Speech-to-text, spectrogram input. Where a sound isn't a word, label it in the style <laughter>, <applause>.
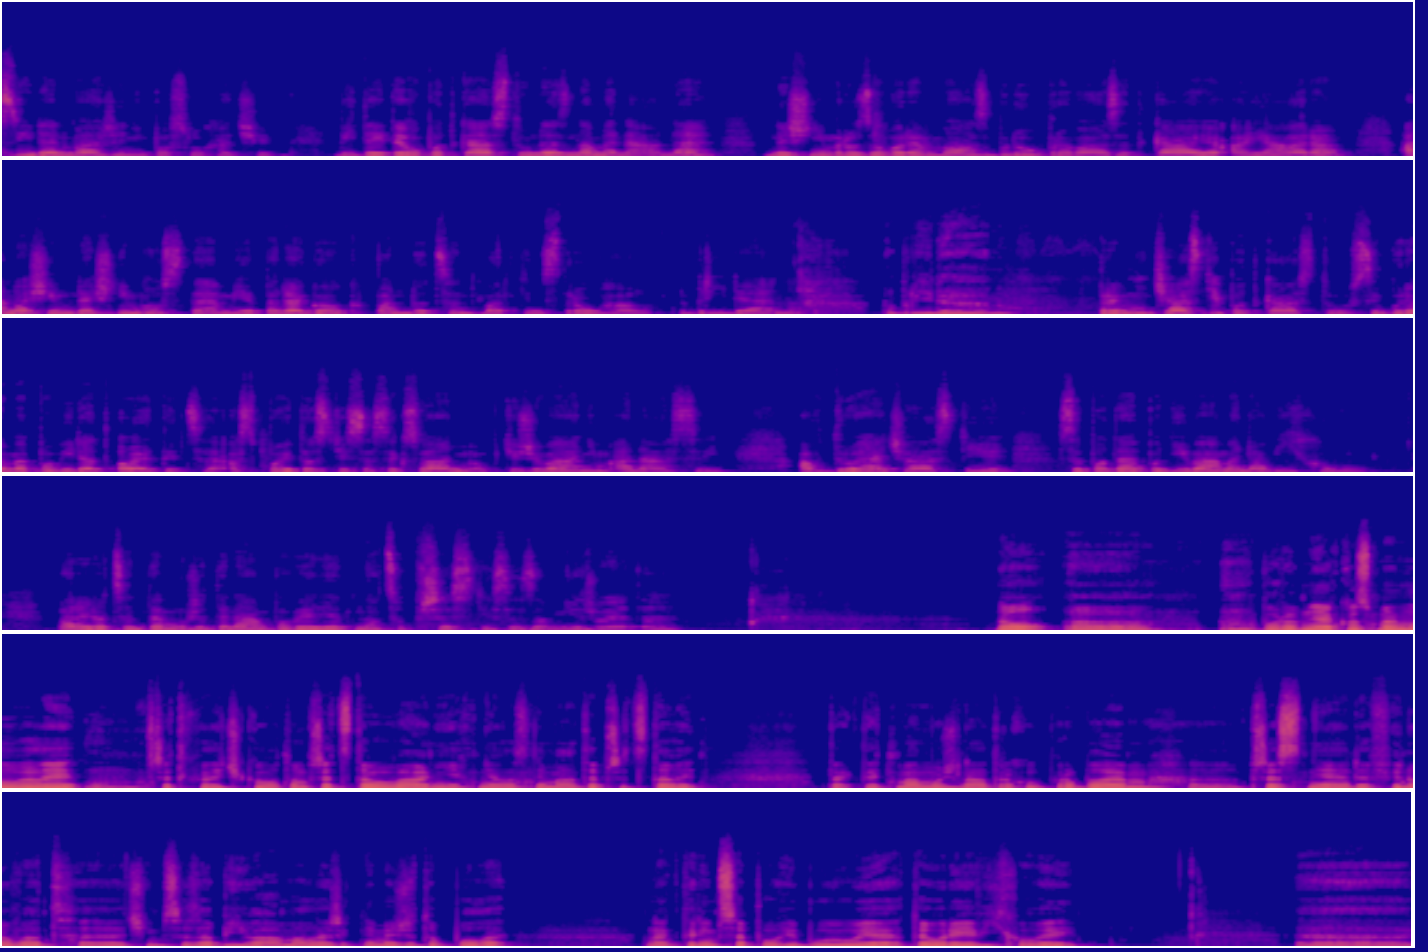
Krásný den, vážení posluchači. Vítejte u podcastu Neznamená ne. Dnešním rozhovorem vás budou provázet Kája a Jára a naším dnešním hostem je pedagog, pan docent Martin Strouhal. Dobrý den. Dobrý den. V první části podcastu si budeme povídat o etice a spojitosti se sexuálním obtěžováním a násilí. A v druhé části se poté podíváme na výchovu. Pane docente, můžete nám povědět, na co přesně se zaměřujete? No, uh, podobně jako jsme mluvili před chviličkou o tom představování, jak mě vlastně máte představit, tak teď mám možná trochu problém uh, přesně definovat, uh, čím se zabývám, ale řekněme, že to pole, na kterým se pohybuju, je teorie výchovy,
